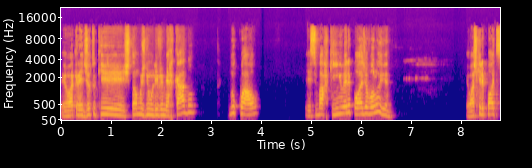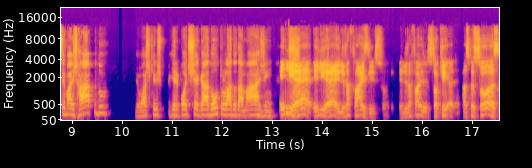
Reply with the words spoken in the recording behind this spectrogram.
Eu acredito que estamos em um livre mercado no qual esse barquinho ele pode evoluir. Eu acho que ele pode ser mais rápido, eu acho que ele, ele pode chegar do outro lado da margem. Ele é, ele é, ele já faz isso. Ele já faz isso. Só que as pessoas,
